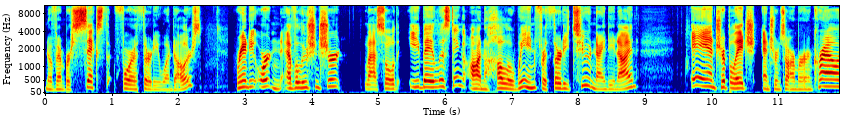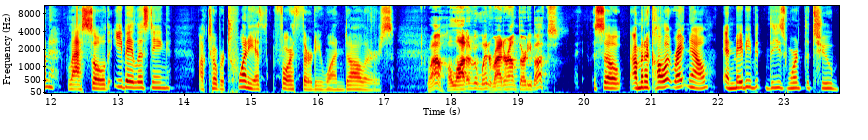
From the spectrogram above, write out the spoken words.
November 6th for $31. Randy Orton Evolution shirt, last sold eBay listing on Halloween for $32.99. And Triple H entrance armor and crown, last sold eBay listing October 20th for $31. Wow, a lot of them went right around 30 bucks. So I'm going to call it right now. And maybe these weren't the two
